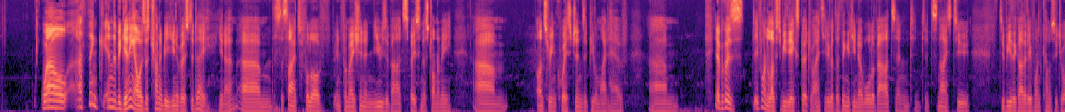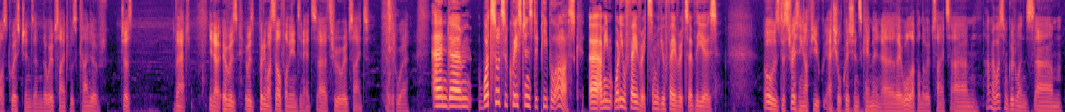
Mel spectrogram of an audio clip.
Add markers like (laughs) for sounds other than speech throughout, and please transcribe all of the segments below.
well, I think in the beginning I was just trying to be a Universe Today. You know, um, the site's full of information and news about space and astronomy, um, answering questions that people might have. Um, yeah, because everyone loves to be the expert, right? If You've got the thing that you know all about, and it's nice to to be the guy that everyone comes to to ask questions. And the website was kind of just that. You know, it was it was putting myself on the internet uh, through a website, as it were. And um, what sorts of questions did people ask? Uh, I mean, what are your favorites? Some of your favorites over the years? Oh, it was distressing how few actual questions came in. Uh, they were all up on the website. Um, I don't know, what some good ones? Um,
